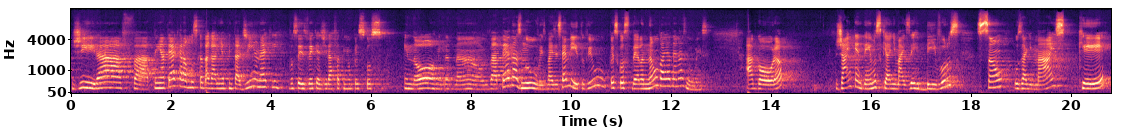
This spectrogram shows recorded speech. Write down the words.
girafa. Tem até aquela música da galinha pintadinha, né? Que vocês veem que a girafa tem um pescoço enorme, grandão, vai até nas nuvens, mas isso é mito, viu? O pescoço dela não vai até nas nuvens. Agora, já entendemos que animais herbívoros são os animais que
